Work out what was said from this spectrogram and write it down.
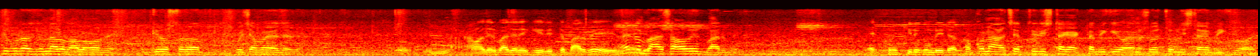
ত্রিপুরার জন্য আরও ভালো হবে গৃহস্থরা পয়সা পাওয়া যাবে। আমাদের বাজারে কি রেটটা বাড়বে? স্বাভাবিক বাড়বে। এখন কীরকম রেট আছে? ওখানে আছে তিরিশ টাকা একটা বিক্রি হয় অনেক সময় চল্লিশ টাকা বিক্রি হয়।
